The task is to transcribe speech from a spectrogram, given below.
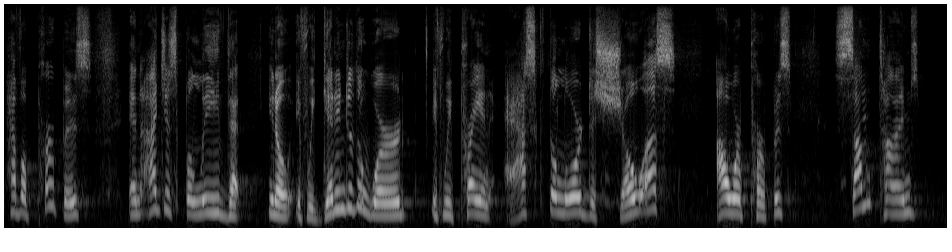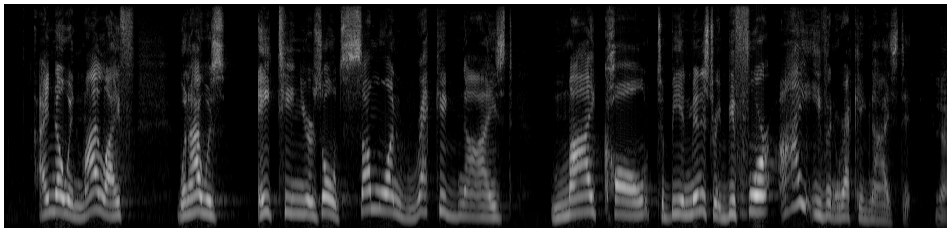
have a purpose. And I just believe that, you know, if we get into the Word, if we pray and ask the Lord to show us, our purpose. Sometimes, I know in my life, when I was 18 years old, someone recognized my call to be in ministry before I even recognized it. Yeah.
